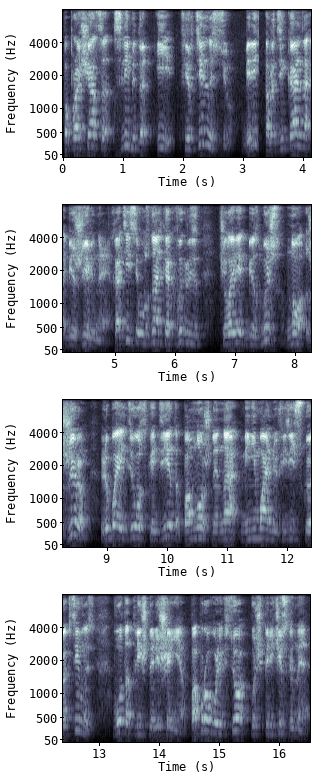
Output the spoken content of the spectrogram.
попрощаться с либидо и фертильностью, берите радикально обезжиренное. Хотите узнать, как выглядит человек без мышц, но с жиром, любая идиотская диета, помноженная на минимальную физическую активность, вот отличное решение. Попробовали все вышеперечисленное,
